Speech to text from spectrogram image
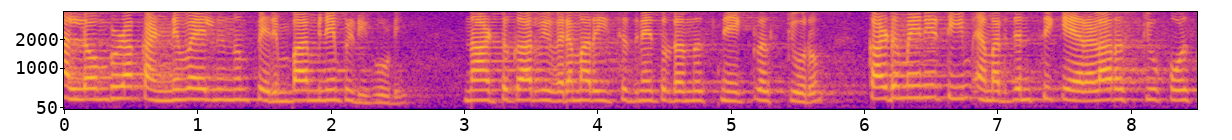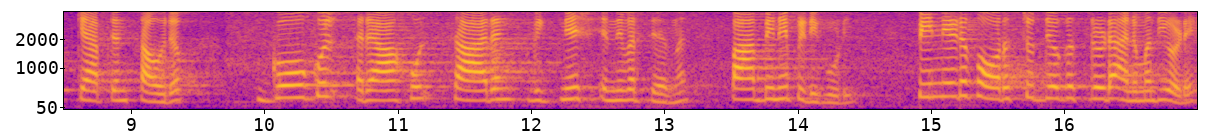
നല്ലോമ്പുഴ കണ്ണിവയൽ നിന്നും പെരുമ്പാമ്പിനെ പിടികൂടി. നാട്ടുകാർ വിവരമറിയിച്ചതിനെ തുടർന്ന് സ്നേക്ക് റെസ്ക്യൂറും Kadumeni team emergency Kerala rescue force captain Saurabh Gokul Rahul Sarang Vignesh എന്നിവർ ചേർന്ന് പാമ്പിനെ പിടികൂടി. പിന്നീട് ഫോറസ്റ്റ് ഉദ്യോഗസ്ഥരുടെ അനുമതിയോടെ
